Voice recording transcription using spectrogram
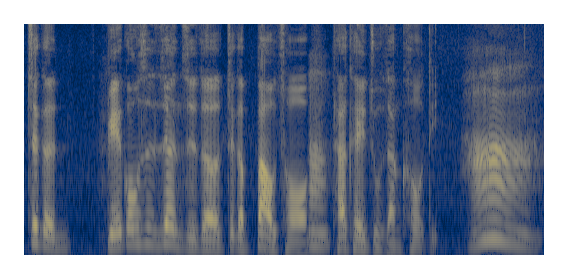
这个别公司任职的这个报酬，他可以主张扣抵。啊，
